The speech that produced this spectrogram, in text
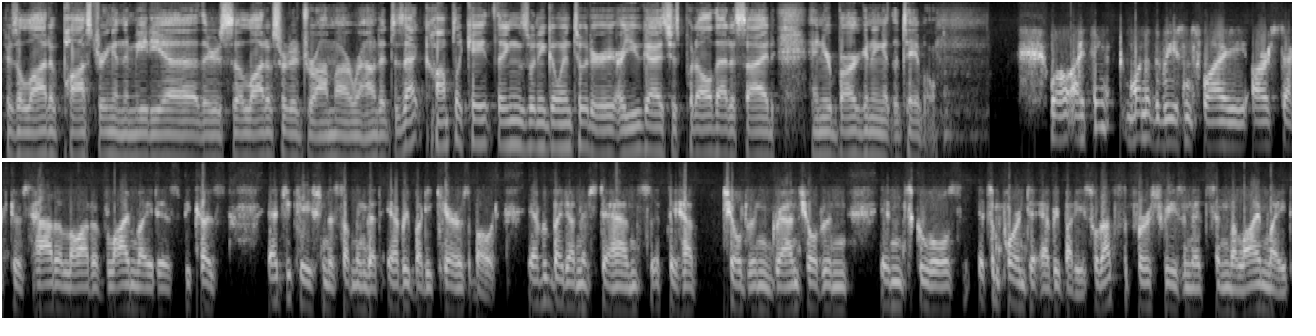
There's a lot of posturing in the media. There's a lot of sort of drama around it. Does that complicate things when you go into it, or are you guys just put all that aside and you're bargaining at the table? Well, I think one of the reasons why our sector's had a lot of limelight is because education is something that everybody cares about. Everybody understands if they have children, grandchildren in schools, it's important to everybody. So that's the first reason it's in the limelight.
